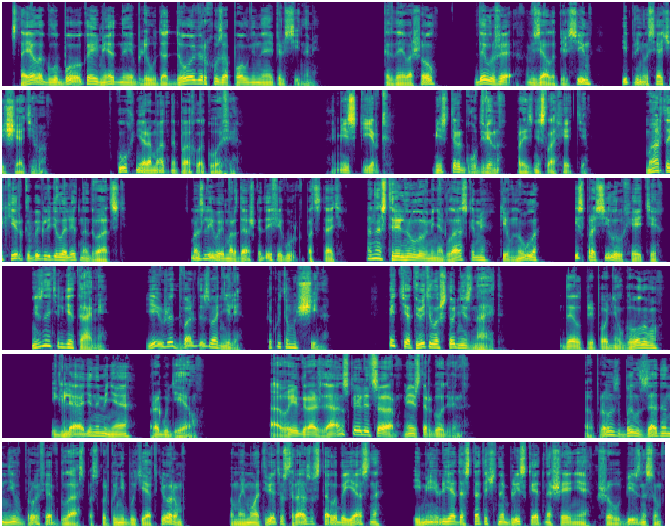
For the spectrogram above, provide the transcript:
стояло глубокое медное блюдо, доверху заполненное апельсинами. Когда я вошел, Дэл уже взял апельсин и принялся очищать его. В кухне ароматно пахло кофе. «Мисс Кирк, мистер Гудвин», — произнесла Хетти. Марта Кирк выглядела лет на двадцать. Смазливая мордашка, да и фигурка под стать. Она стрельнула в меня глазками, кивнула и спросила у Хетти, не знаете, где Тами? Ей уже дважды звонили. Какой-то мужчина. Хэтти ответила, что не знает. Дэл приподнял голову и, глядя на меня, прогудел. «А вы гражданское лицо, мистер Гудвин?» Вопрос был задан не в бровь, а в глаз, поскольку, не будь я актером, по моему ответу сразу стало бы ясно, имею ли я достаточно близкое отношение к шоу-бизнесу,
